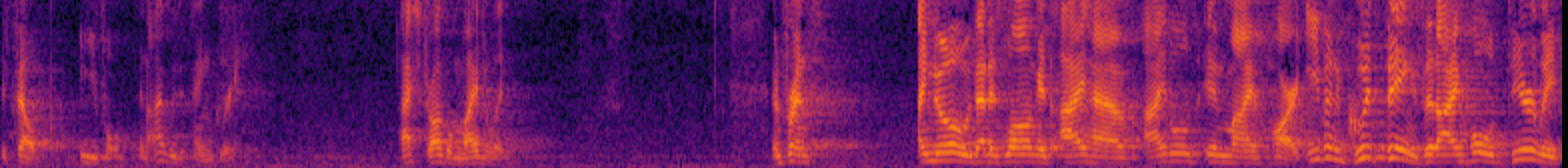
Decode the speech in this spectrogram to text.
It felt evil, and I was angry. I struggled mightily. And friends, I know that as long as I have idols in my heart, even good things that I hold dearly,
